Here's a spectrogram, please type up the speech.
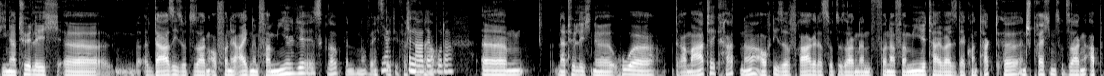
die natürlich, äh, da sie sozusagen auch von der eigenen Familie ist, glaube wenn, ne, wenn ich es ja, richtig verstanden habe. Genau, der hab, Bruder. Ähm, natürlich eine hohe Dramatik hat, ne? Auch diese Frage, dass sozusagen dann von der Familie teilweise der Kontakt äh, entsprechend sozusagen ab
